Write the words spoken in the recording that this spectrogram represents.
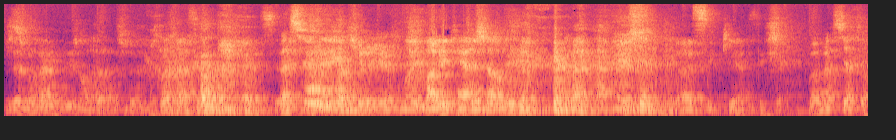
J'aimerais avec des gens talentueux. Passionné et curieux. On avait parlé qu'il acharné. C'est clair, c'est clair. Bah, merci à toi.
